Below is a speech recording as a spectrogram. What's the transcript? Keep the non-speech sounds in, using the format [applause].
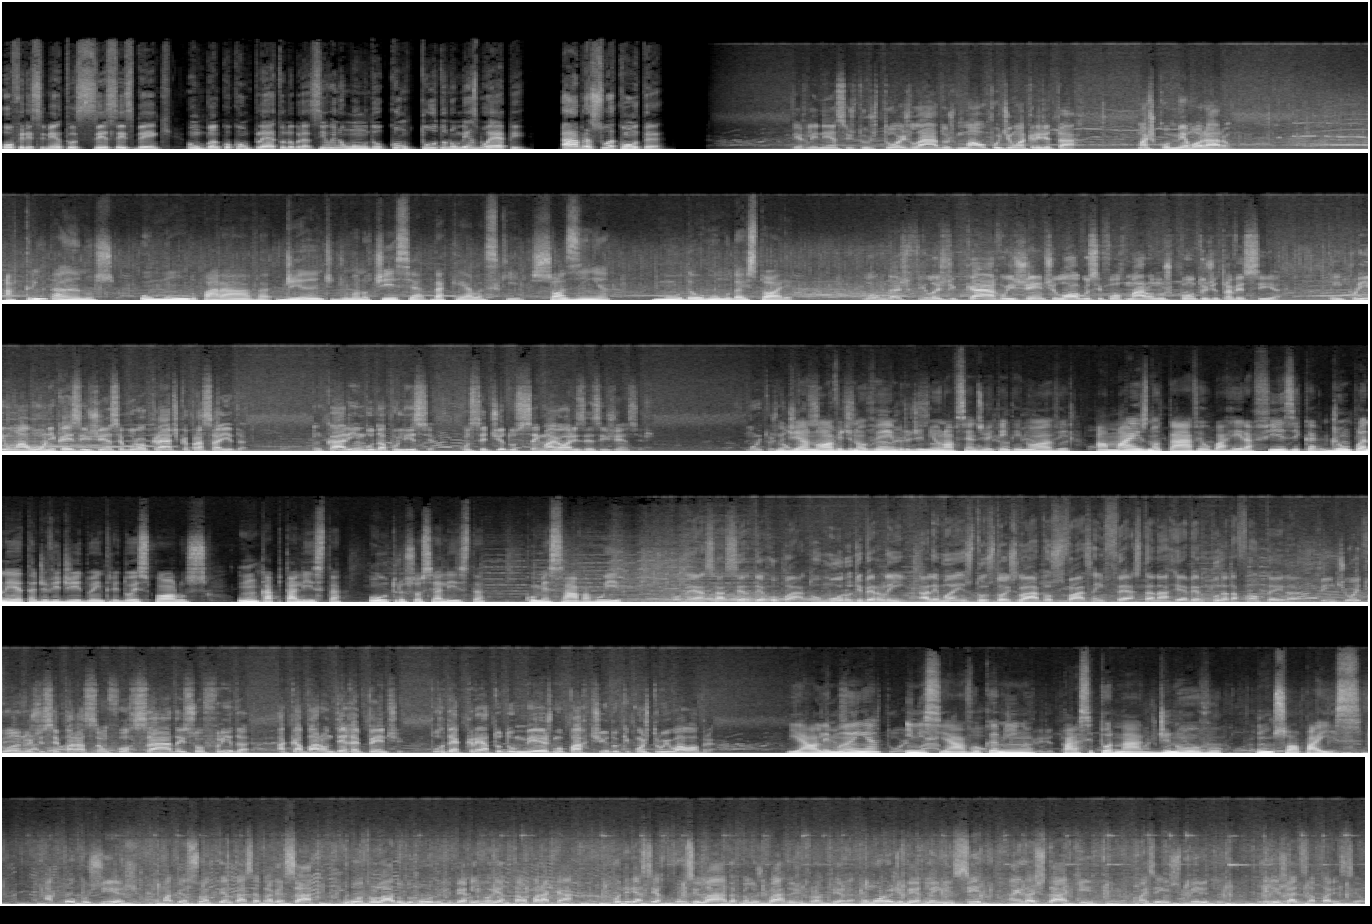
Oferecimento C6 Bank, um banco completo no Brasil e no mundo, com tudo no mesmo app. Abra sua conta. Berlinenses dos dois lados mal podiam acreditar, mas comemoraram. Há 30 anos, o mundo parava diante de uma notícia daquelas que, sozinha, muda o rumo da história. Longas filas de carro e gente logo se formaram nos pontos de travessia. Cumpriam a única exigência burocrática para a saída: um carimbo da polícia, concedido sem maiores exigências. No dia 9 de novembro de 1989, a mais notável barreira física de um planeta dividido entre dois polos, um capitalista, outro socialista, começava a ruir. Começa a ser derrubado o muro de Berlim. Alemães dos dois lados fazem festa na reabertura da fronteira. 28 anos de separação forçada e sofrida acabaram de repente, por decreto do mesmo partido que construiu a obra. E a Alemanha iniciava o caminho para se tornar de novo um só país. Há poucos dias, uma pessoa que tentasse atravessar o outro lado do muro, de Berlim Oriental para cá, poderia ser fuzilada pelos guardas de fronteira. O muro de Berlim em si ainda está aqui, mas em espírito ele já desapareceu.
